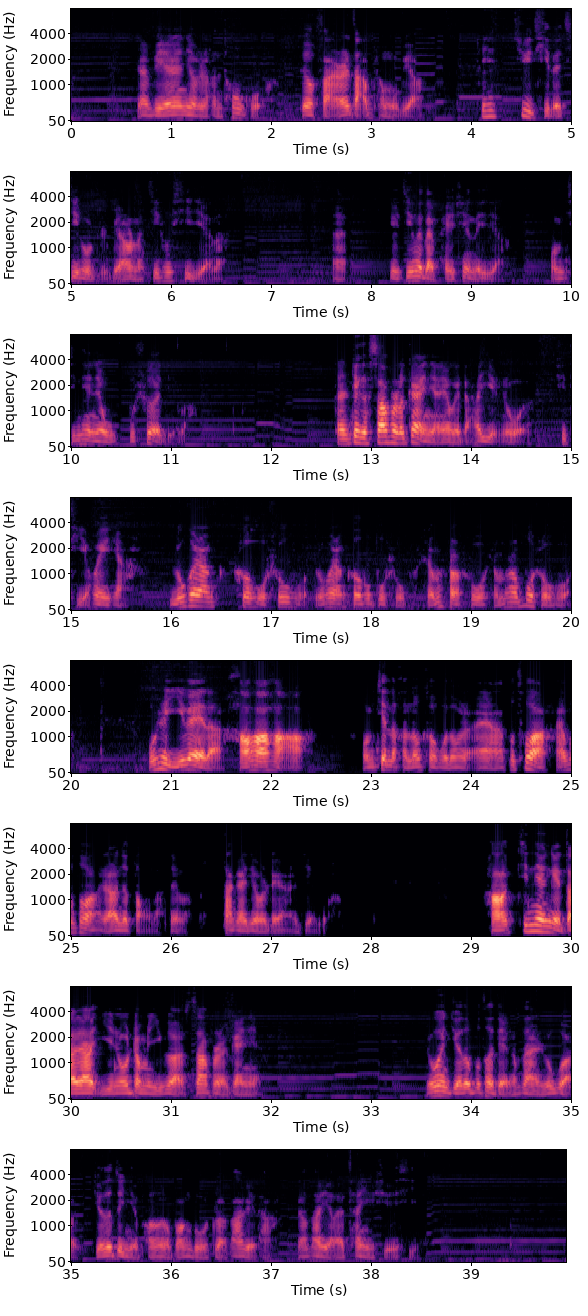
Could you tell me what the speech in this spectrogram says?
让别人就是很痛苦，最后反而达不成目标。这些具体的技术指标呢？技术细节呢？哎，有机会在培训里讲。我们今天就不涉及了。但是这个 suffer 的概念要给大家引入，去体会一下。如何让客户舒服？如何让客户不舒服？什么时候舒服？什么时候不舒服？不是一味的好好好。我们见到很多客户都是，哎呀，不错，还不错，然后就走了，对吧？大概就是这样的结果。好，今天给大家引入这么一个 suffer 的概念。如果你觉得不错，点个赞；如果觉得对你的朋友有帮助，转发给他，让他也来参与学习。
